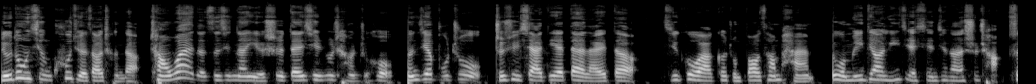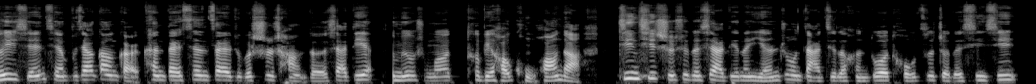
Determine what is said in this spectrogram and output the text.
流动性枯竭造成的。场外的资金呢，也是担心入场之后承接不住持续下跌带来的机构啊各种爆仓盘。我们一定要理解现阶段的市场，所以闲钱不加杠杆看待现在这个市场的下跌，就没有什么特别好恐慌的。近期持续的下跌呢，严重打击了很多投资者的信心。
